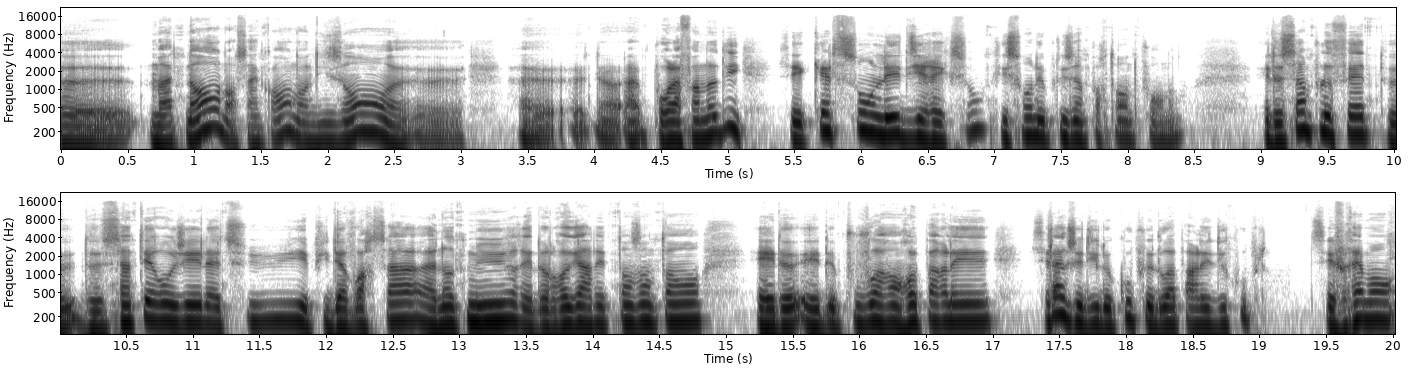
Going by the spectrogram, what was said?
euh, maintenant, dans 5 ans, dans 10 ans, pour la fin de notre vie. C'est quelles sont les directions qui sont les plus importantes pour nous? Et le simple fait de, de s'interroger là-dessus, et puis d'avoir ça à notre mur, et de le regarder de temps en temps, et de, et de pouvoir en reparler, c'est là que je dis le couple doit parler du couple. C'est vraiment,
